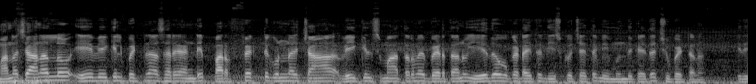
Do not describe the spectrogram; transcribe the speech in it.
మన ఛానల్లో ఏ వెహికల్ పెట్టినా సరే అండి పర్ఫెక్ట్గా ఉన్న చా వెహికల్స్ మాత్రమే పెడతాను. ఏదో ఒకటి అయితే తీసుకొచ్చి అయితే మీ ముందుకైతే చూపెట్టాను. ఇది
